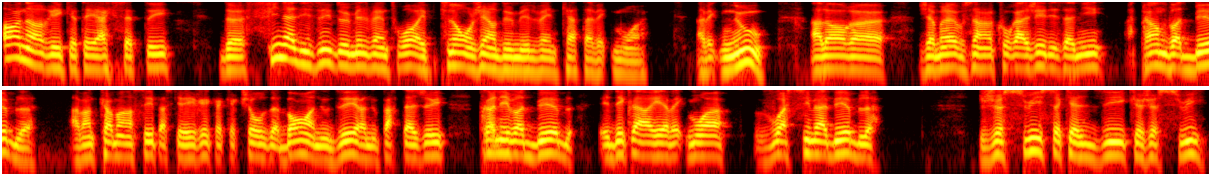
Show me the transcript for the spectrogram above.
honoré que tu aies accepté de finaliser 2023 et plonger en 2024 avec moi, avec nous. Alors, euh, j'aimerais vous encourager, les amis, à prendre votre Bible avant de commencer parce qu'Éric a quelque chose de bon à nous dire, à nous partager. Prenez votre Bible et déclarez avec moi, voici ma Bible. Je suis ce qu'elle dit que je suis.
